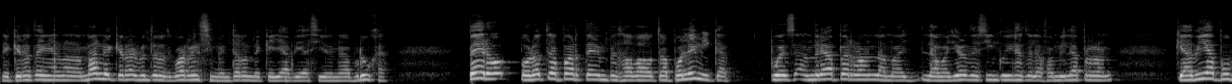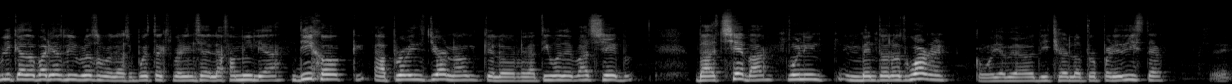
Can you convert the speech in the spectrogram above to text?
de que no tenía nada malo y que realmente los Warren se inventaron de que ella había sido una bruja. Pero, por otra parte, empezaba otra polémica, pues Andrea Perrón, la, ma- la mayor de cinco hijas de la familia Perrón, que había publicado varios libros sobre la supuesta experiencia de la familia, dijo a Province Journal que lo relativo de Bathsheba, Bathsheba fue un in- invento de los Warren, como ya había dicho el otro periodista. Sí.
